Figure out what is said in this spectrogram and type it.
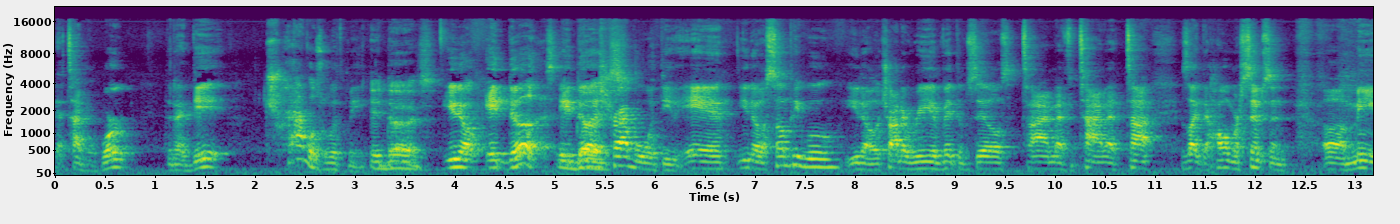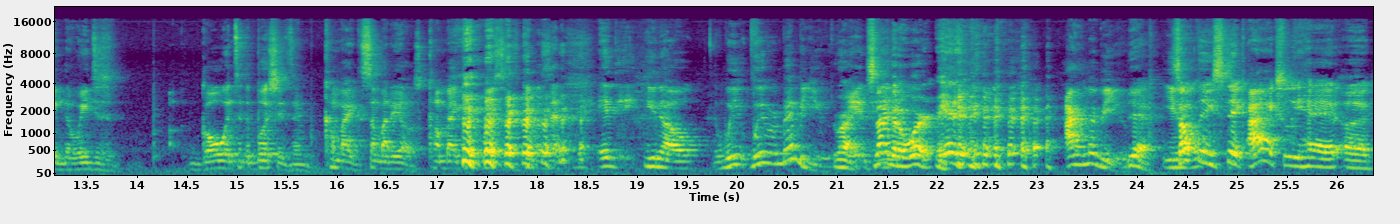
that type of work that I did travels with me. It does. You know, it does. It, It does. does. travel with you, and you know, some people you know try to reinvent themselves time after time after time. It's like the Homer Simpson uh, meme that we just go into the bushes and come back to somebody else. Come back to the bushes. to- it, you know, we we remember you. Right. It- It's not gonna work. I remember you. yeah. You Some know? things stick. I actually had a,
